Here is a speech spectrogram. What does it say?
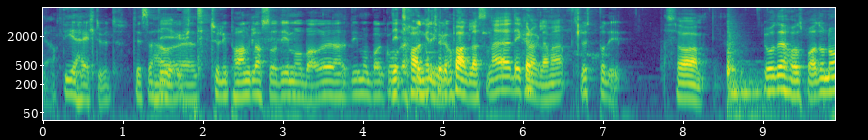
Ja, de er helt ut. Disse her er eh, tulipanglassene, de må bare, de må bare gå De rett trange tulipanglassene, de kan du glemme. Slutt på de. Så Jo, det høres bra ut. Nå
